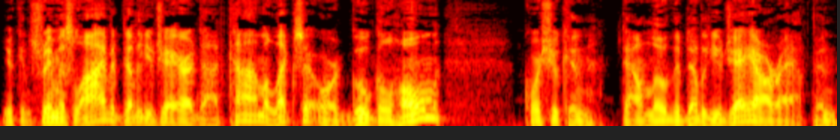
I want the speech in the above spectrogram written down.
You can stream us live at WJR.com, Alexa, or Google Home. Of course, you can download the WJR app. And,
